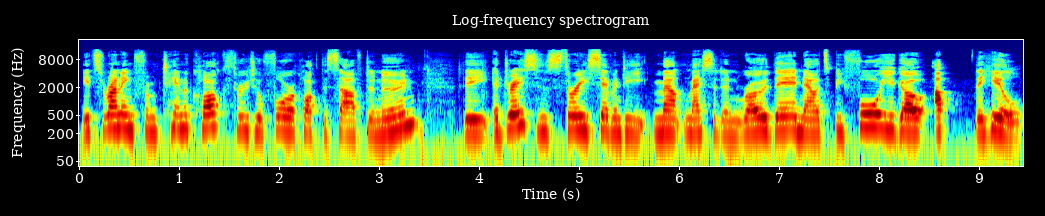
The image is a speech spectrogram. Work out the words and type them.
It's running from 10 o'clock through till 4 o'clock this afternoon. The address is 370 Mount Macedon Road there. Now, it's before you go up the hill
